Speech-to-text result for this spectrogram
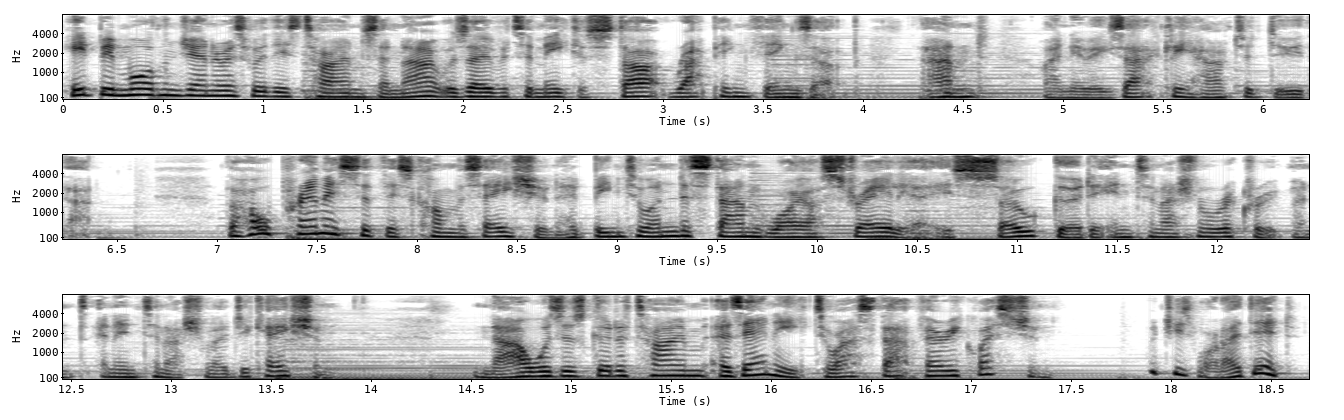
He'd been more than generous with his time, so now it was over to me to start wrapping things up, and I knew exactly how to do that. The whole premise of this conversation had been to understand why Australia is so good at international recruitment and international education. Now was as good a time as any to ask that very question, which is what I did.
